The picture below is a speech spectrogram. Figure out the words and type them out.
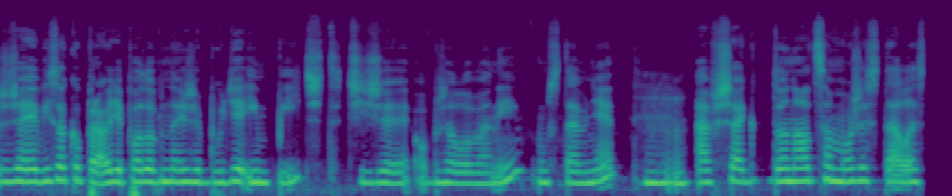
že je vysoko pravdepodobné, že bude impeached, čiže obžalovaný ústavne. Mm-hmm. Avšak Donald sa môže stále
